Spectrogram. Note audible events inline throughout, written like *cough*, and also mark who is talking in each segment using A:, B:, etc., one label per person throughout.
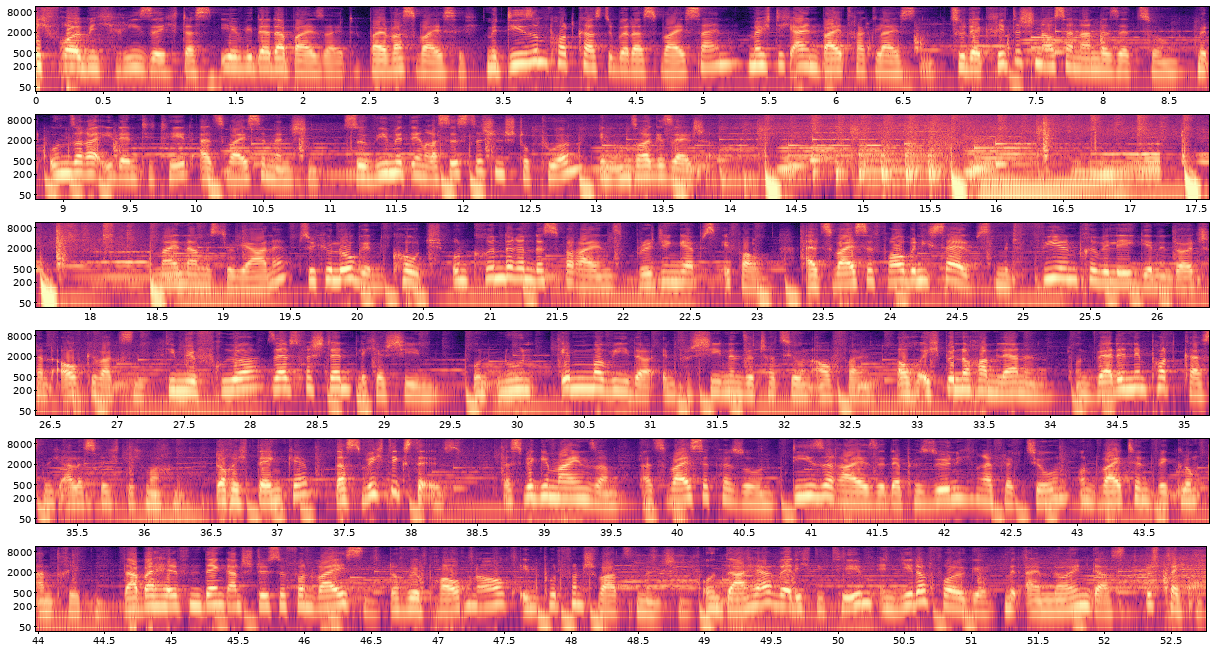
A: Ich freue mich riesig, dass ihr wieder dabei seid bei Was weiß ich. Mit diesem Podcast über das Weißsein möchte ich einen Beitrag leisten zu der kritischen Auseinandersetzung mit unserer Identität als weiße Menschen sowie mit den rassistischen Strukturen in unserer Gesellschaft. Mein Name ist Juliane, Psychologin, Coach und Gründerin des Vereins Bridging Gaps e.V. Als weiße Frau bin ich selbst mit vielen Privilegien in Deutschland aufgewachsen, die mir früher selbstverständlich erschienen und nun immer wieder in verschiedenen Situationen auffallen. Auch ich bin noch am Lernen und werde in dem Podcast nicht alles richtig machen. Doch ich denke, das Wichtigste ist, dass wir gemeinsam als weiße Person diese Reise der persönlichen Reflexion und Weiterentwicklung antreten. Dabei helfen Denkanstöße von Weißen, doch wir brauchen auch Input von schwarzen Menschen. Und daher werde ich die Themen in jeder Folge mit einem neuen Gast besprechen.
